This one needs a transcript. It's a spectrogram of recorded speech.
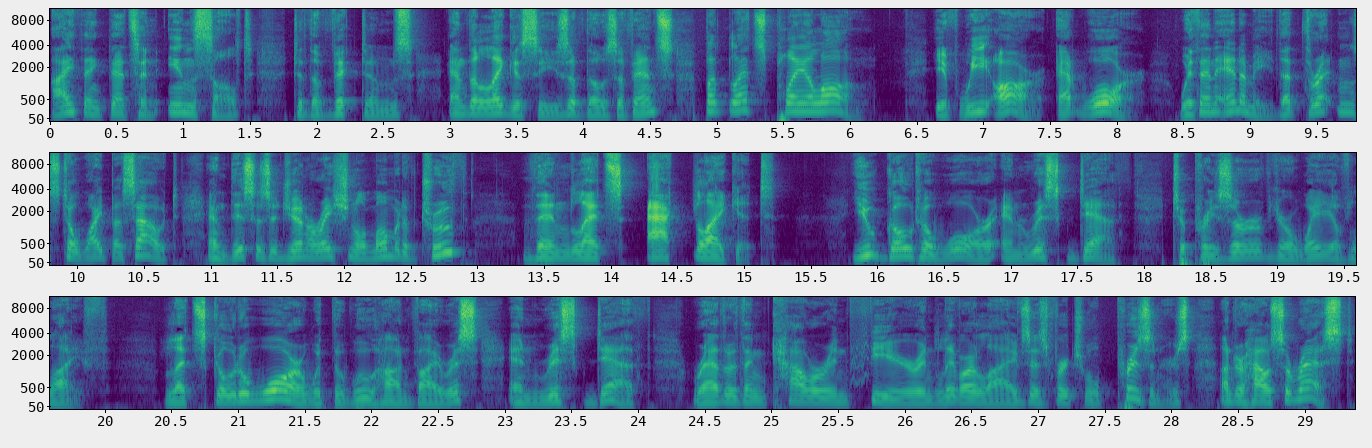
I think that's an insult to the victims and the legacies of those events, but let's play along. If we are at war with an enemy that threatens to wipe us out, and this is a generational moment of truth, then let's act like it. You go to war and risk death to preserve your way of life. Let's go to war with the Wuhan virus and risk death rather than cower in fear and live our lives as virtual prisoners under house arrest.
